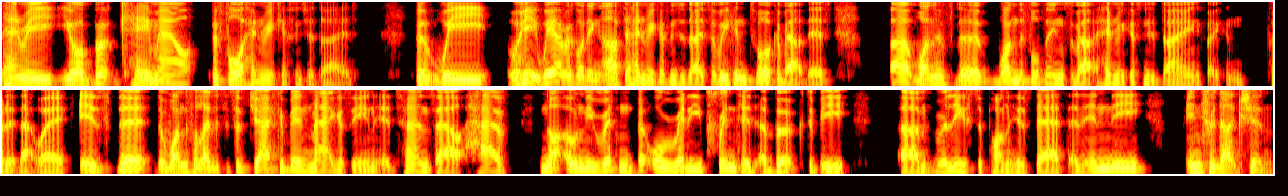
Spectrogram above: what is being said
Henry, your book came out before Henry Kissinger died, but we we we are recording after Henry Kissinger died, so we can talk about this. Uh, one of the wonderful things about Henry Kissinger dying, if I can put it that way, is that the wonderful editors of Jacobin magazine, it turns out, have not only written but already printed a book to be um, released upon his death. And in the introduction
